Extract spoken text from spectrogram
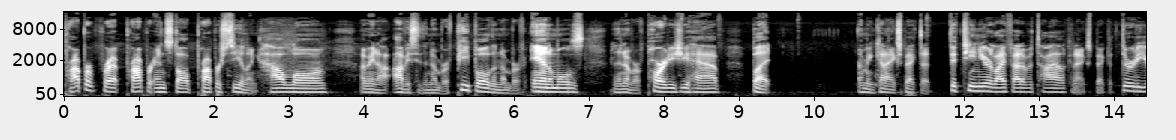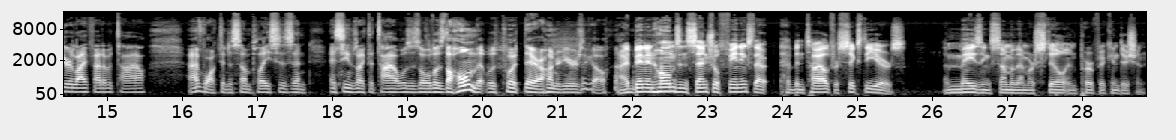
Proper prep, proper install, proper sealing. How long? I mean, obviously the number of people, the number of animals, the number of parties you have, but I mean, can I expect a 15 year life out of a tile? Can I expect a 30 year life out of a tile? I've walked into some places and it seems like the tile was as old as the home that was put there 100 years ago. I've been in homes in central Phoenix that have been tiled for 60 years. Amazing, some of them are still in perfect condition.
